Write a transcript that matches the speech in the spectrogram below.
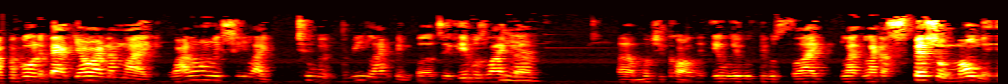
I would go in the backyard, and I'm like, why do I only see like two or three lightning bugs? It, it was like Yeah. a um, what you call it? It, it? it was like like like a special moment.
